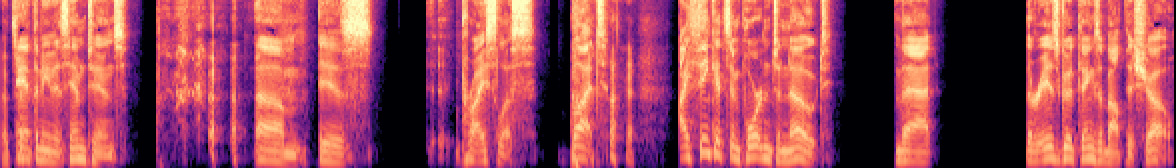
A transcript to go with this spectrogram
That's right. Anthony and his hymn tunes um, is priceless. But I think it's important to note that there is good things about this show.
